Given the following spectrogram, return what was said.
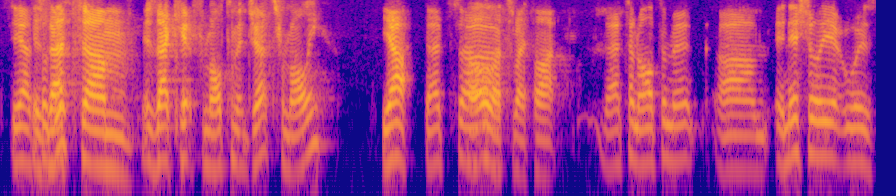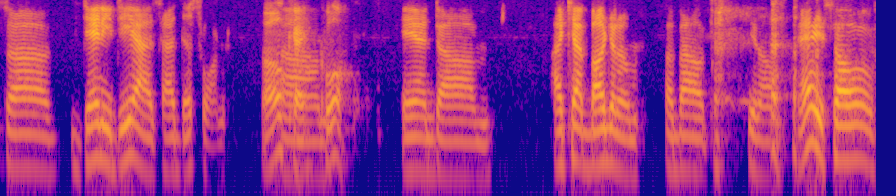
So yeah, is so that this, um is that kit from Ultimate Jets from Ollie? yeah, that's uh, oh, that's what I thought. That's an ultimate. Um, initially, it was uh, Danny Diaz had this one. okay, Um, cool. and um, I kept bugging him about, you know, hey, so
